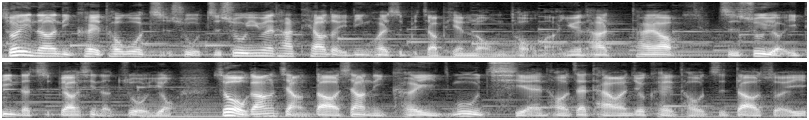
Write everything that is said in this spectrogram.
所以呢，你可以透过指数，指数因为它挑的一定会是比较偏龙头嘛，因为它它要指数有一定的指标性的作用。所以我刚刚讲到，像你可以目前哈在台湾就可以投资到，所以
